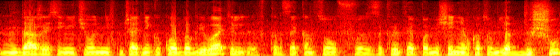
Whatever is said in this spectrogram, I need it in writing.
даже если ничего не включать, никакой обогреватель, в конце концов, закрытое помещение, в котором я дышу,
